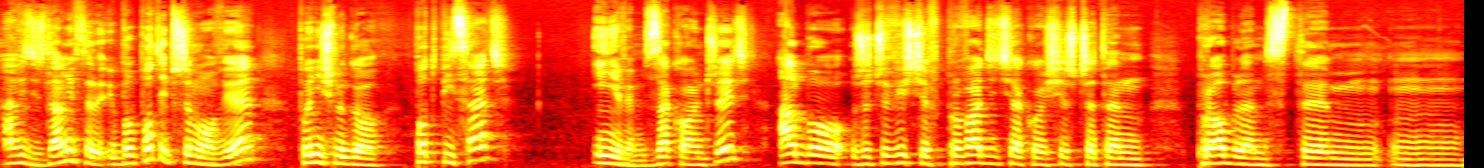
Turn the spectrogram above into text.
A widzisz, dla mnie wtedy, bo po tej przemowie powinniśmy go podpisać i nie wiem, zakończyć, albo rzeczywiście wprowadzić jakoś jeszcze ten problem z tym, mm,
